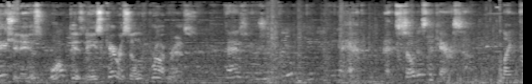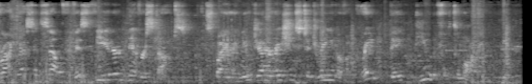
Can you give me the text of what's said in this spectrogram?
Station is Walt Disney's Carousel of Progress. As usual, we'll keep moving ahead. and so does the carousel. Like progress itself, this theater never stops, inspiring new generations to dream of a great, big, beautiful tomorrow.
